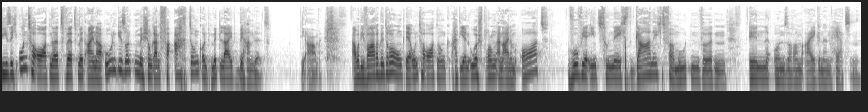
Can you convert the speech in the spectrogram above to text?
die sich unterordnet, wird mit einer ungesunden Mischung an Verachtung und Mitleid behandelt. Die Arme. Aber die wahre Bedrohung der Unterordnung hat ihren Ursprung an einem Ort, wo wir ihn zunächst gar nicht vermuten würden, in unserem eigenen Herzen.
